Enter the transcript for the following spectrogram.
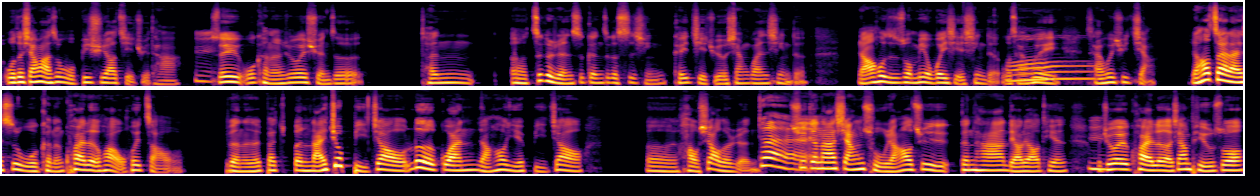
我的想法是我必须要解决它，嗯，所以我可能就会选择很呃，这个人是跟这个事情可以解决有相关性的，然后或者是说没有威胁性的，我才会、才哦会去讲。然后再来是我可能快乐的话，我会找本来本本来就比较乐观，然后也比较呃好笑的人，对，去跟他相处，然后去跟他聊聊天，我就嗯会快乐。像比如说，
